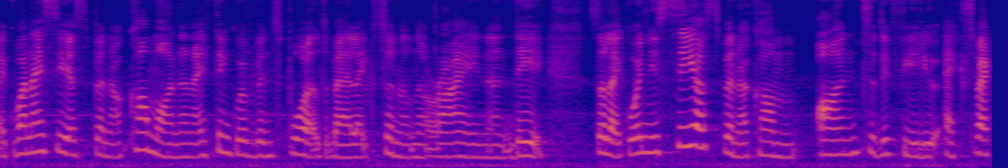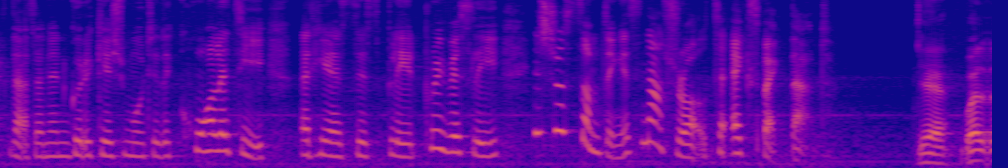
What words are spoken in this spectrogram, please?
like when I see a spinner come on, and I think we've been spoiled by like Sunil Narine and they, so like when you see a spinner come onto the field, you expect that. And then Gudakesh Motie, the quality that he has displayed previously, it's just something, it's natural to expect that. Yeah, well,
